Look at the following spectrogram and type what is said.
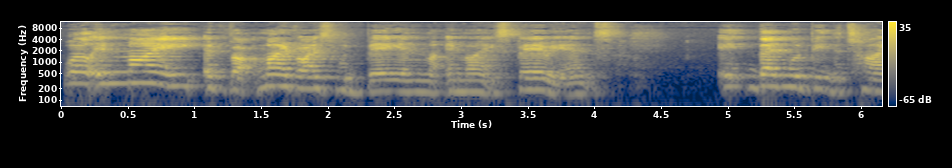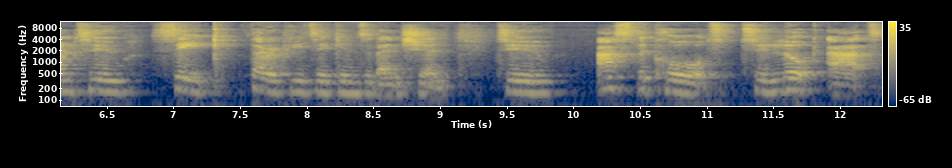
Well, in my adv- my advice would be, in my, in my experience, it then would be the time to seek therapeutic intervention, to ask the court to look at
